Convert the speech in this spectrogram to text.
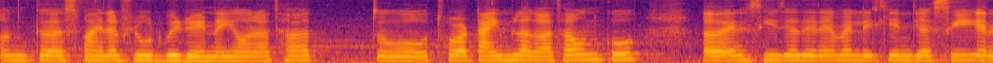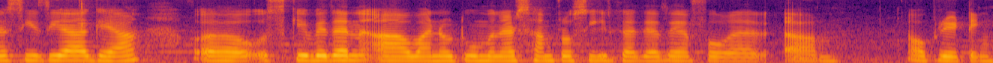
उनका स्पाइनल फ्लूड भी ड्रेन नहीं हो रहा था। तो थोड़ा टाइम लगा था उनको। एनसीजिया देने में, लेकिन जैसे ही एनसीजिया गया उसके विद इन वन और टू मिनट्स हम प्रोसीड कर देते हैं फॉर ऑपरेटिंग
